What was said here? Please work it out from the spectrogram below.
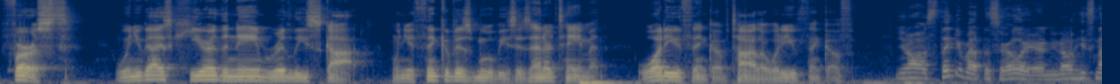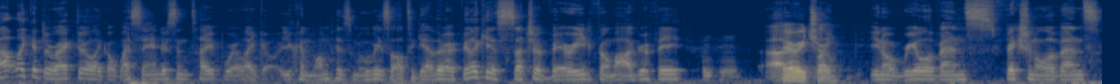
First, when you guys hear the name Ridley Scott, when you think of his movies, his entertainment, what do you think of? Tyler, what do you think of? You know, I was thinking about this earlier, and you know, he's not like a director like a Wes Anderson type where like you can lump his movies all together. I feel like he has such a varied filmography. Uh, Very true. like, you know, real events, fictional events.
